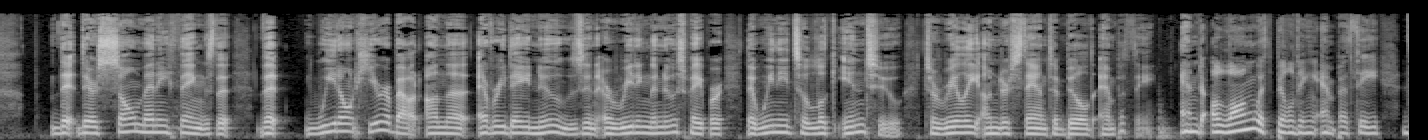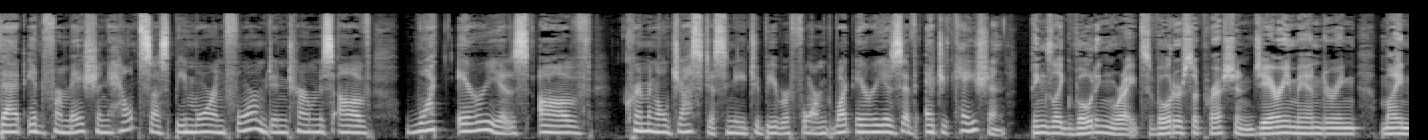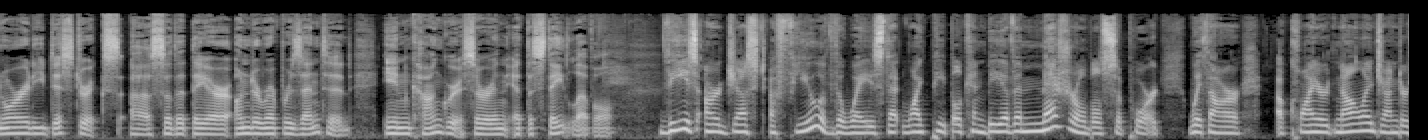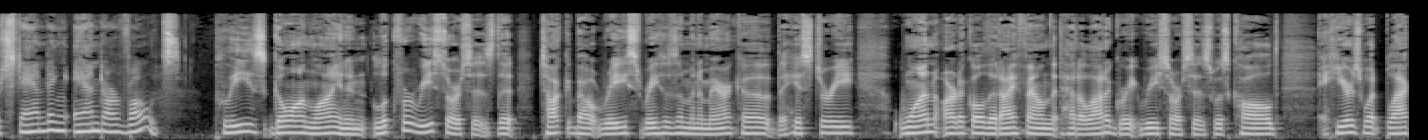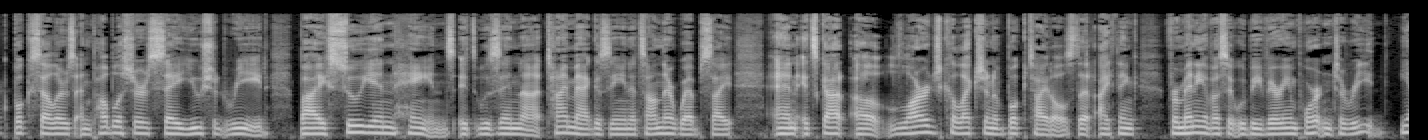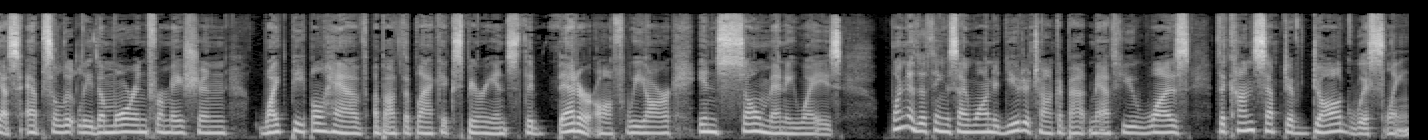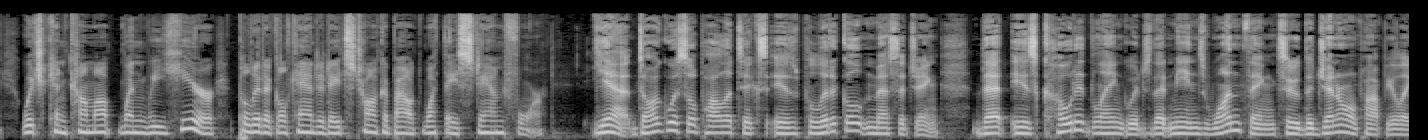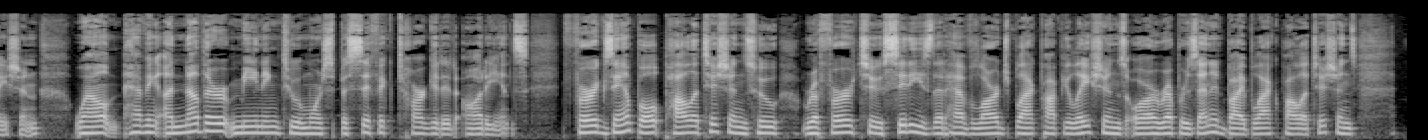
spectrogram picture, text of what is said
There's so many things that, that we don't hear about on the everyday news and or reading the newspaper that we need to look into to really understand to build empathy. And along with building empathy, that information helps us be more informed in terms of what areas of criminal justice need to be reformed, what areas of education? Things like voting rights, voter suppression, gerrymandering minority districts uh, so that they are underrepresented in Congress or in, at the state level. These are just a few of the ways that white people can be of immeasurable support with our acquired knowledge, understanding, and our votes please go online and look for resources that talk about race, racism in America, the history. One article that I found that had a lot of great resources was called Here's What Black Booksellers and Publishers Say You Should Read by Suyin Haynes. It was in uh, Time Magazine. It's on their website and it's got a large collection of book titles that I think for many of us it would be very important to read. Yes, absolutely. The more information white people have about the black experience, the better off we are in so many ways. One of the things I wanted you to talk about, Matthew, was the concept of dog whistling, which can come up when we hear political candidates talk about what they stand for. Yeah, dog whistle politics is political messaging that is coded language that means one thing to the general population while having another meaning to a more specific targeted audience. For example, politicians who refer to cities that have large black populations or are represented by black politicians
